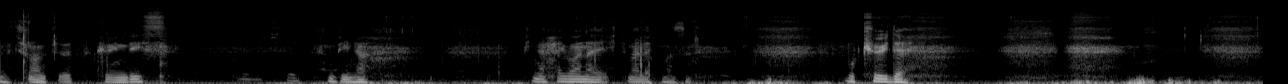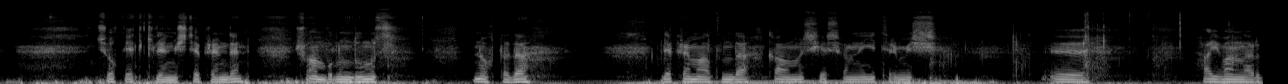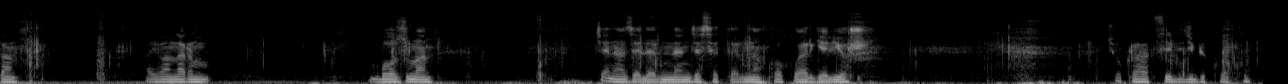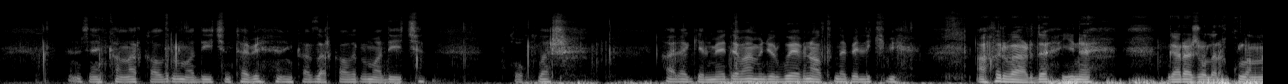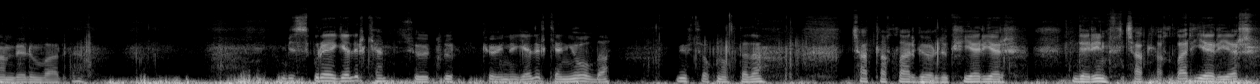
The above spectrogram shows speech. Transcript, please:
Evet şu an Söğütlü köyündeyiz. Bina. Bina hayvana ihtimal etmezsin. Bu köyde çok etkilenmiş depremden. Şu an bulunduğumuz noktada deprem altında kalmış, yaşamını yitirmiş e, hayvanlardan hayvanların bozulan cenazelerinden, cesetlerinden kokular geliyor. Çok rahatsız edici bir koku. Henüz enkazlar kaldırılmadığı için tabi enkazlar kaldırılmadığı için kokular hala gelmeye devam ediyor. Bu evin altında belli ki bir ahır vardı. Yine garaj olarak kullanılan bölüm vardı. Biz buraya gelirken Söğütlü köyüne gelirken yolda birçok noktada çatlaklar gördük. Yer yer derin çatlaklar, yer yer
